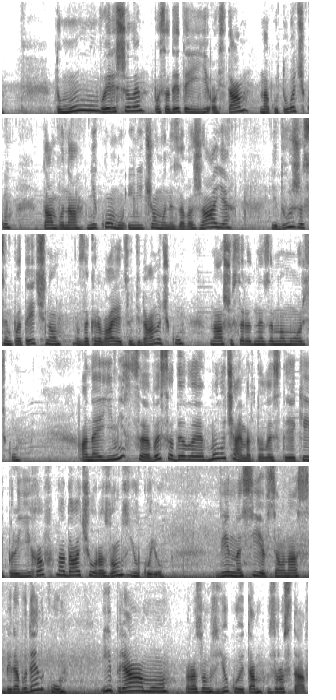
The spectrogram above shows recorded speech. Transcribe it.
Тому вирішили посадити її ось там, на куточку. Там вона нікому і нічому не заважає. І дуже симпатично закриває цю діляночку нашу середнеземноморську. А на її місце висадили молочай мертолистий, який приїхав на дачу разом з юкою. Він насіявся у нас біля будинку і прямо разом з юкою там зростав.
